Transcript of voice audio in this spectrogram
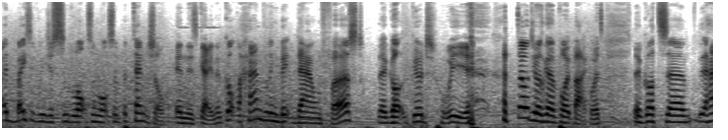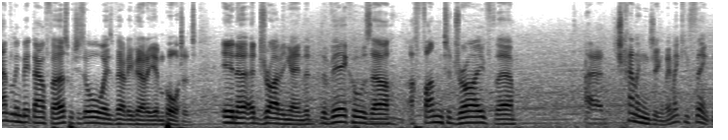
I, I basically just see lots and lots of potential in this game. They've got the handling bit down first. They've got good. We told you I was going to point backwards. They've got um, the handling bit down first, which is always very, very important in a, a driving game. The, the vehicles are, are fun to drive. They're uh, challenging. They make you think.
